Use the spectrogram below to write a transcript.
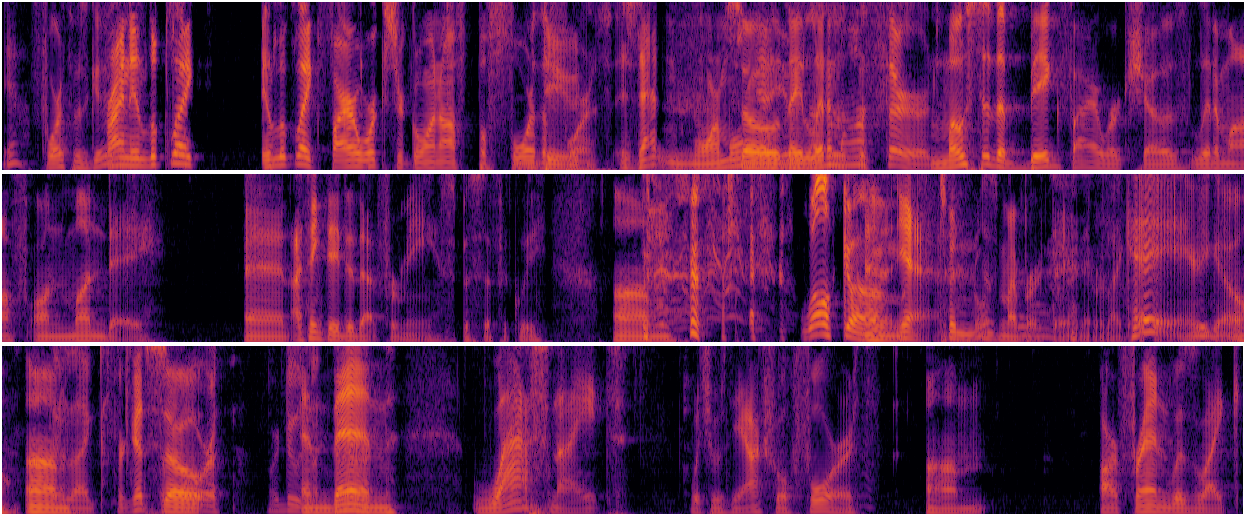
yeah, fourth was good. Brian, it looked like it looked like fireworks are going off before the Dude. fourth. Is that normal? So Yeah, they was- lit it them was the off. third. Most of the big fireworks shows lit them off on Monday, and I think they did that for me specifically. Um, welcome. and yeah, to it was my birthday. They were like, "Hey, here you go." Um, like, forget so- the fourth. We're doing that. and the then last night, which was the actual fourth, um, our friend was like,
